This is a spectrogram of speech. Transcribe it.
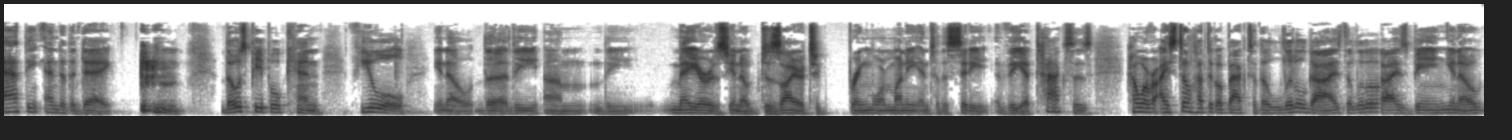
At the end of the day, those people can fuel, you know, the the um, the mayor's you know desire to bring more money into the city via taxes. However, I still have to go back to the little guys. The little guys being, you know,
